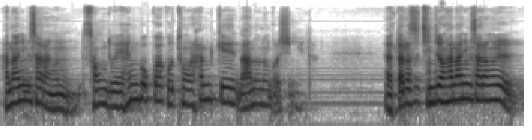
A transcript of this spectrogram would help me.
하나님 사랑은 성도의 행복과 고통을 함께 나누는 것입니다. 따라서 진정 하나님 사랑을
